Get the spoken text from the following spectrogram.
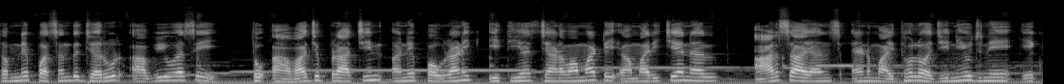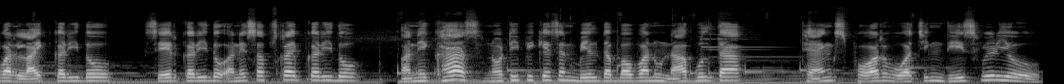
તમને પસંદ જરૂર આવ્યું હશે. તો આવા જ પ્રાચીન અને પૌરાણિક ઇતિહાસ જાણવા માટે અમારી channel R science and mythology ન્યૂઝને એકવાર લાઈક કરી દો, શેર કરી દો અને સબસ્ક્રાઈબ કરી દો. અને ખાસ નોટિફિકેશન બેલ દબાવવાનું ના ભૂલતા. Thanks for watching this video.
